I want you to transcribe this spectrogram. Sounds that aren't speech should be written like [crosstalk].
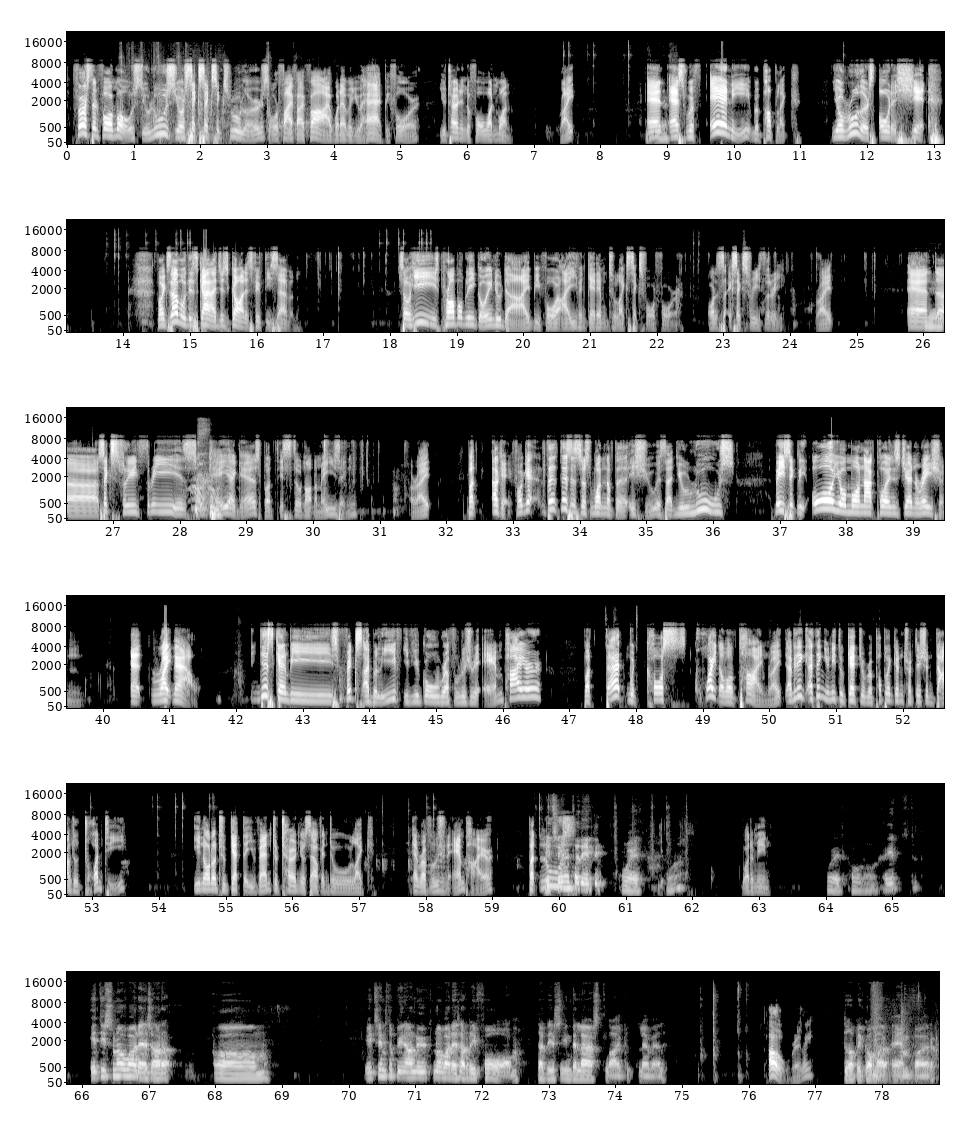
First and foremost, you lose your 666 rulers or 555, whatever you had before. You turn into 411, right? And Yeah. as with any republic, your rulers owe the shit. [laughs] For example, this guy I just got is 57. So he's probably going to die before I even get him to like 644 or 633, right? And Yeah. uh 633 is okay, I guess, but it's still not amazing. All right? But okay, forget th- this is just one of the issue is that you lose basically all your monarch points generation at right now. This can be fixed, I believe, if you go revolutionary empire, but that would cost quite a lot of time, right? I think I think you need to get your republican tradition down to 20 in order to get the event to turn yourself into like a revolutionary empire. But lose it... Wait. What? what do you mean? Wait, hold on. It it is nowadays a um it seems to be a new nowadays a reform that is in the last like level Oh, really? To become an empire.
